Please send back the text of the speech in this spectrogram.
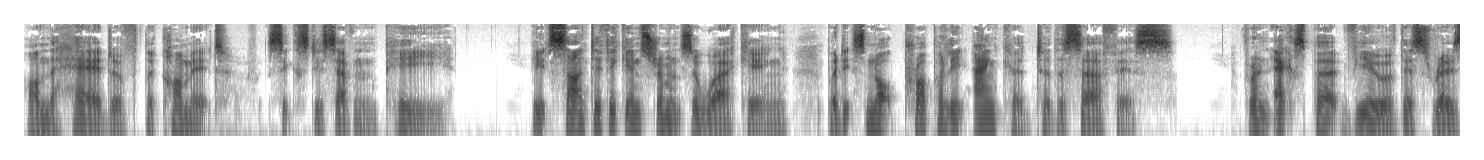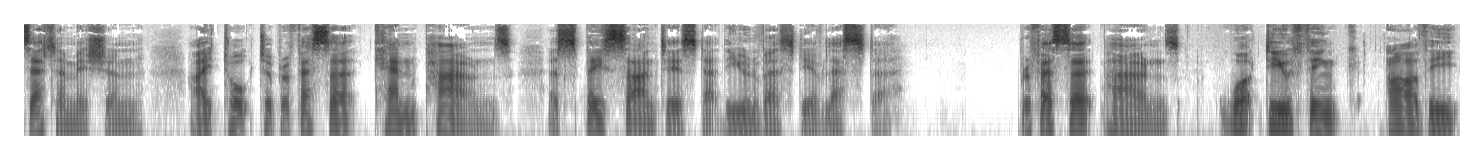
on the head of the comet 67P. Its scientific instruments are working, but it's not properly anchored to the surface. For an expert view of this Rosetta mission, I talked to Professor Ken Pounds, a space scientist at the University of Leicester. Professor Pounds, what do you think are the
